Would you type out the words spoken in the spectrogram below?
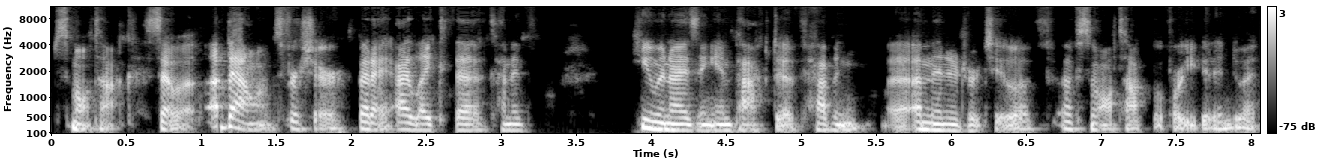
small talk. So a, a balance for sure but I, I, like the kind of humanizing impact of having a minute or two of, of small talk before you get into it.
